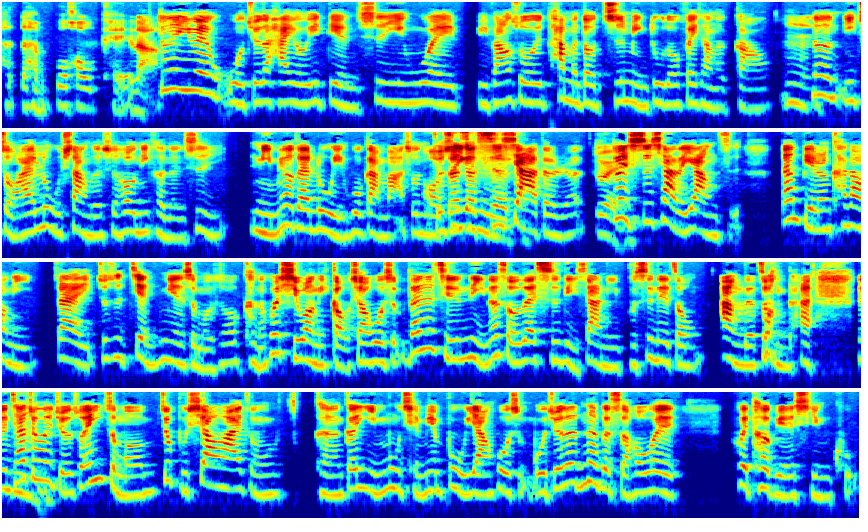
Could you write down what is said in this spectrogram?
很很不 OK 啦。对，因为我觉得还有一点是因为，比方说他们的知名度都非常的高，嗯，那你走在路上的时候，你可能是。你没有在录影或干嘛的时候，你就是一个私下的人，对私下的样子。但别人看到你在就是见面什么时候，可能会希望你搞笑或什么。但是其实你那时候在私底下，你不是那种 on 的状态，人家就会觉得说：“哎，你怎么就不笑啊？怎么可能跟荧幕前面不一样或什么？”我觉得那个时候会会特别辛苦。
